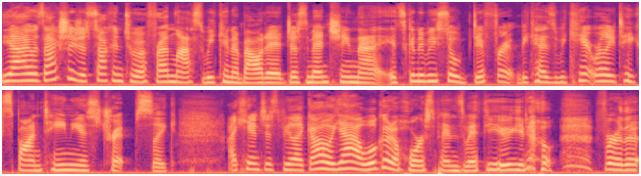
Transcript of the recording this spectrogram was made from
Yeah, I was actually just talking to a friend last weekend about it, just mentioning that it's going to be so different because we can't really take spontaneous trips. Like, I can't just be like, oh, yeah, we'll go to horse pens with you, you know, for the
